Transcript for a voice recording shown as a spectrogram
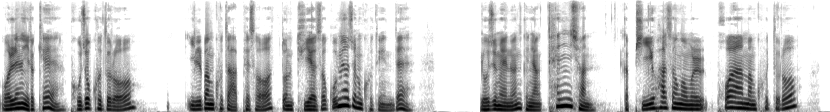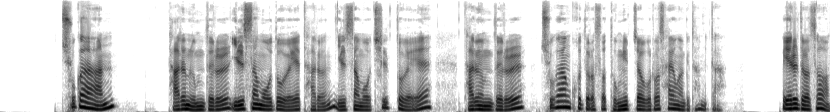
원래는 이렇게 보조 코드로 일반 코드 앞에서 또는 뒤에서 꾸며주는 코드인데 요즘에는 그냥 텐션, 그러니까 비화성음을 포함한 코드로 추가한 다른 음들을 135도 외에 다른 1357도 외에 다른 음들을 추가한 코드로서 독립적으로 사용하기도 합니다. 예를 들어서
